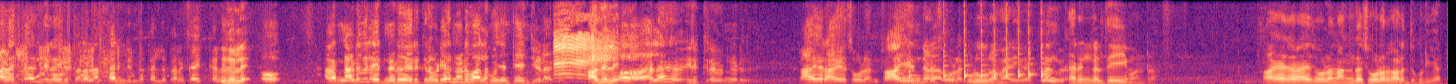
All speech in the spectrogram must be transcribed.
களைச்சா இதுல இருப்பார். அதான் கல் இந்த கல் பாரு சைட் கல் இதுல? ஓ. அவர் நடுவுல நடுவு இருக்கிறபடியா நடுவால கொஞ்சம் தேஞ்சு கிடாது அதுல அதெல்லாம் இருக்கிறவர் நடுவு. ராயராய சோழன் ராஜேந்திர சோழன். குழுவுற மாதிரி. கருங்கல் தேய்மன்றான் ராயராய சோழன் அங்க சோழர் காலத்துக்குரியார்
